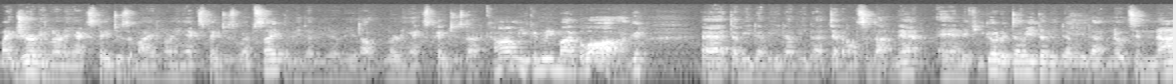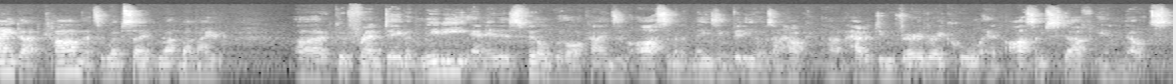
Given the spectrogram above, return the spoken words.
my journey learning XPages at my Learning XPages website, www.learningxpages.com. You can read my blog at www.devinolson.net. And if you go to www.notesin9.com, that's a website run by my uh, good friend David Leedy, and it is filled with all kinds of awesome and amazing videos on how, on how to do very, very cool and awesome stuff in Notes.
